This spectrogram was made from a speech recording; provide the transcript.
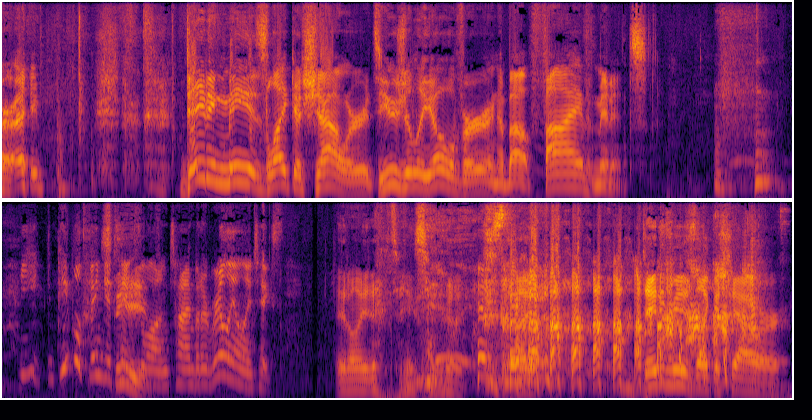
right. Dating me is like a shower. It's usually over in about five minutes. People think it takes a long time, but it really only takes. It only takes a minute. Dating me is like a shower.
